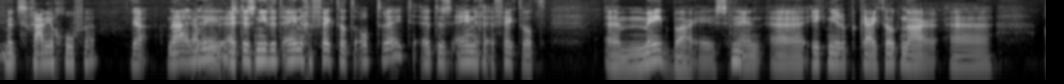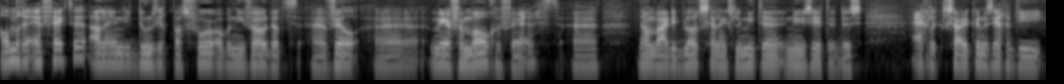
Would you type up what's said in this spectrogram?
met radiogolven ja, nou, het is niet het enige effect dat optreedt. Het is het enige effect wat uh, meetbaar is. Hm. En uh, ICNIRP kijkt ook naar uh, andere effecten. Alleen die doen zich pas voor op een niveau dat veel meer vermogen vergt. dan waar die blootstellingslimieten nu zitten. Dus eigenlijk zou je kunnen zeggen, die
